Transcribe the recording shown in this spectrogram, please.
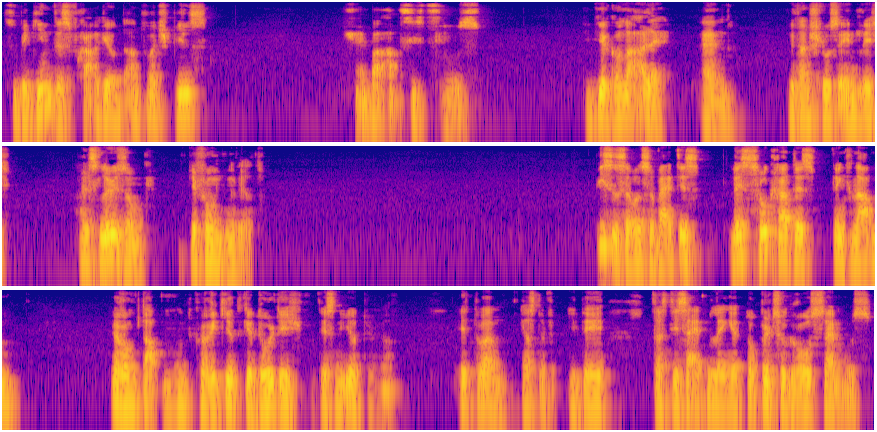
zu Beginn des Frage- und Antwortspiels scheinbar absichtslos die Diagonale ein, die dann schlussendlich als Lösung gefunden wird. Bis es aber soweit ist, lässt Sokrates den Knaben herumtappen und korrigiert geduldig dessen Irrtümer. Etwa erste Idee, dass die Seitenlänge doppelt so groß sein muss.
